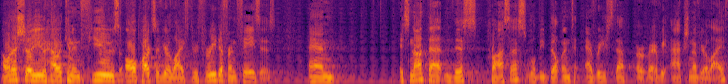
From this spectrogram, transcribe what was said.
I want to show you how it can infuse all parts of your life through three different phases. And it's not that this process will be built into every step or every action of your life,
